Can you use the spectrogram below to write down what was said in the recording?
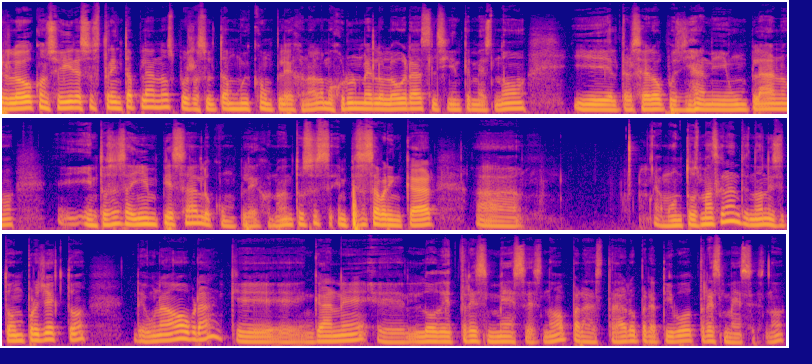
Pero luego conseguir esos 30 planos pues resulta muy complejo, ¿no? A lo mejor un mes lo logras, el siguiente mes no, y el tercero pues ya ni un plano. Y entonces ahí empieza lo complejo, ¿no? Entonces empiezas a brincar a, a montos más grandes, ¿no? Necesito un proyecto de una obra que gane eh, lo de tres meses, ¿no? Para estar operativo tres meses, ¿no?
